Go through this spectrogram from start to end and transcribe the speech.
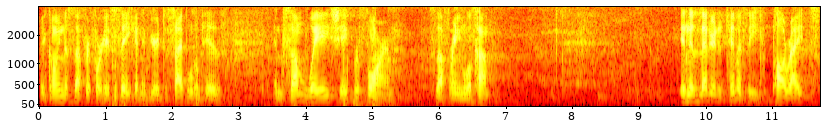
You're going to suffer for his sake, and if you're a disciple of his, in some way, shape, or form, suffering will come. In his letter to Timothy, Paul writes,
